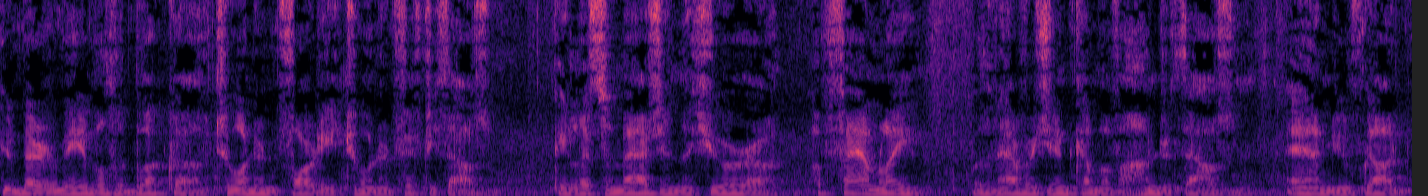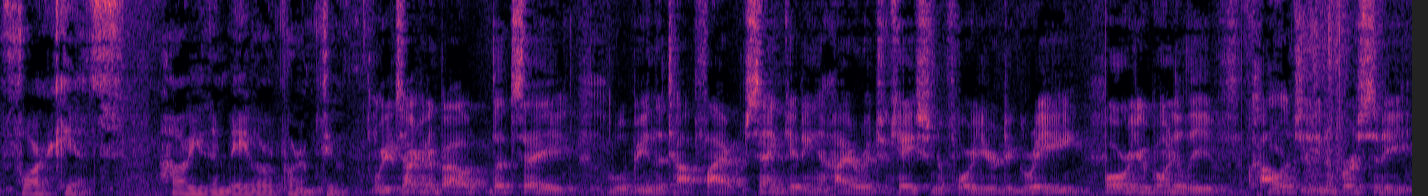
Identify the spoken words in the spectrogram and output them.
you'd better be able to book uh, 240, 250,000. Okay, let's imagine that you're a, a family with an average income of 100,000 and you've got four kids how are you going to be able to put them through? We're talking about, let's say, we'll be in the top 5% getting a higher education, a four year degree, or you're going to leave college or university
